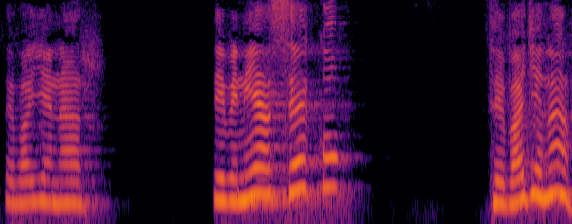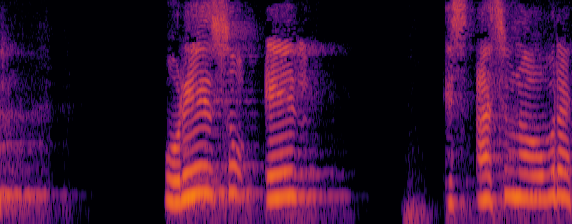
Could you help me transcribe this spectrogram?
se va a llenar. Si venía seco, se va a llenar. Por eso Él hace una obra,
